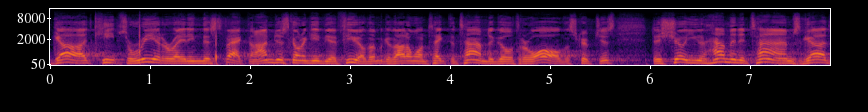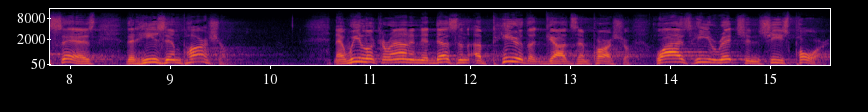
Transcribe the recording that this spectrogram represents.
God keeps reiterating this fact. And I'm just going to give you a few of them because I don't want to take the time to go through all the Scriptures to show you how many times God says that He's impartial. Now we look around and it doesn't appear that God's impartial. Why is he rich and she's poor?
